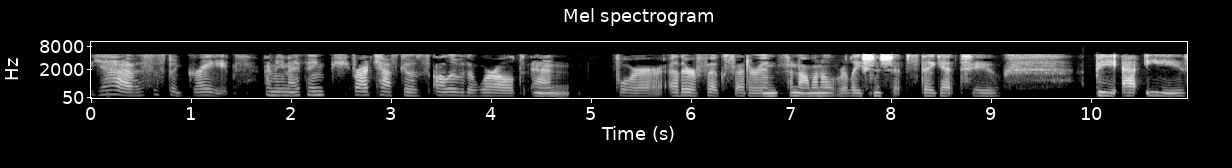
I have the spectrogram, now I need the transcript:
Yeah, this has been great. I mean, I think broadcast goes all over the world, and for other folks that are in phenomenal relationships, they get to be at ease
